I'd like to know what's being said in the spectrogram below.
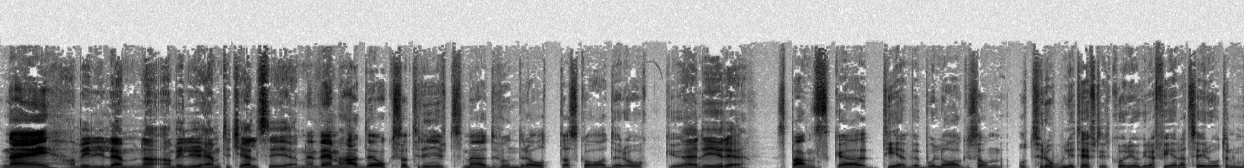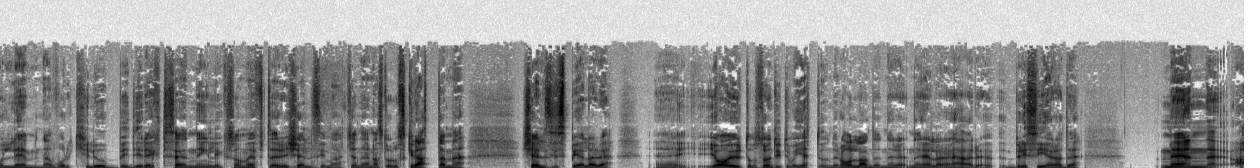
Nej, Han vill ju lämna, han vill ju hem till Chelsea igen men vem hade också trivts med 108 skador och Nej det är ju det spanska tv-bolag som otroligt häftigt koreograferat säger åt honom att lämna vår klubb i direktsändning liksom efter Chelsea-matchen när han står och skrattar med Chelsea-spelare. Eh, jag utomstående tyckte det var jätteunderhållande när, när hela det här briserade. Men, ah,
